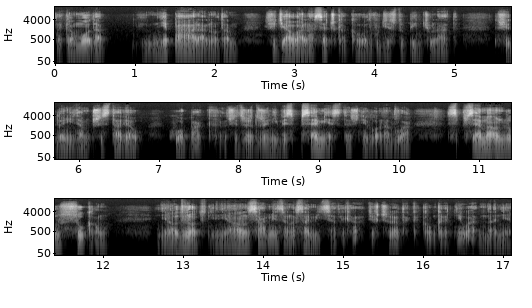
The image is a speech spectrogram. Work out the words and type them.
taka młoda, nie para, no tam siedziała laseczka około 25 lat, to się do niej tam przystawiał chłopak, znaczy, że, że niby z psem jest też, nie, bo ona była z psem, a on był z suką, nie, odwrotnie, nie, a on samiec, ona samica, taka dziewczyna taka konkretnie ładna, nie,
